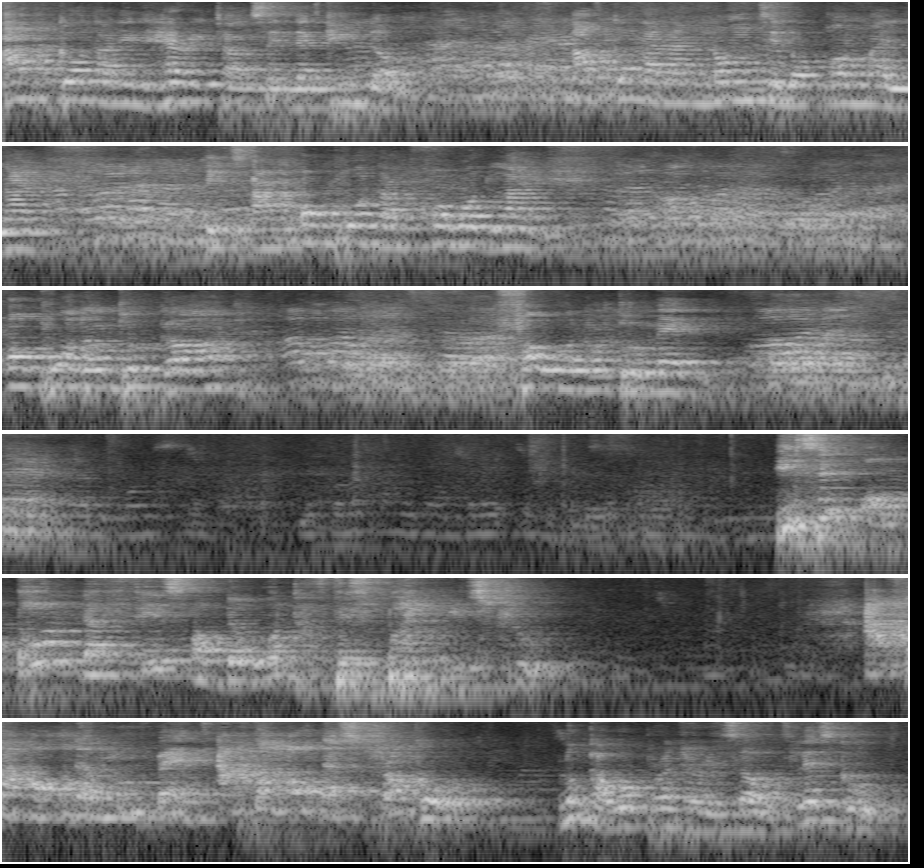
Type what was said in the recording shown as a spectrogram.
I've got an inheritance in the kingdom. I've got an anointing upon my life. It's an upward and forward life. Upward unto God, forward unto men. He said, upon the face of the waters, this Bible is true. After all the movement, after all the struggle, look at what brought the results. Let's go.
